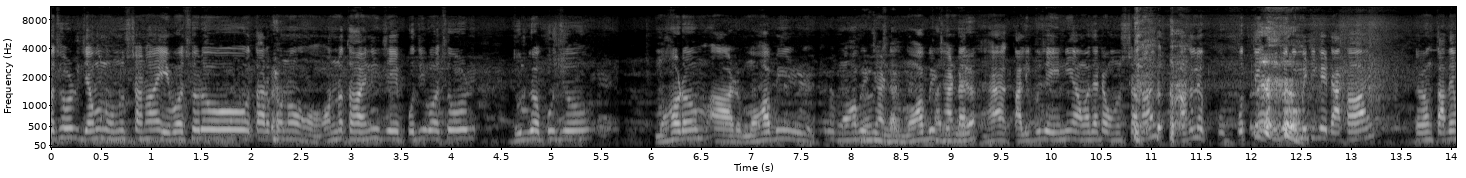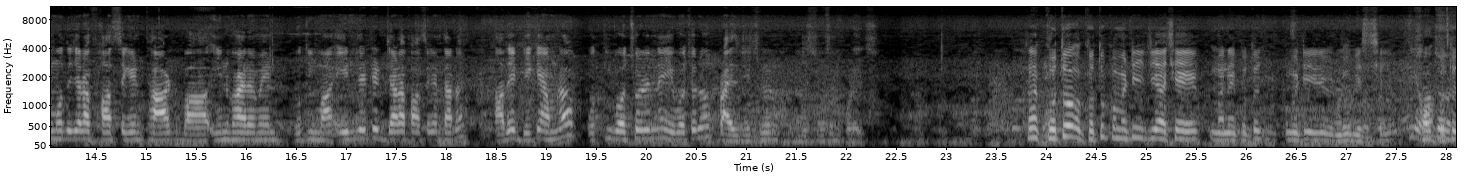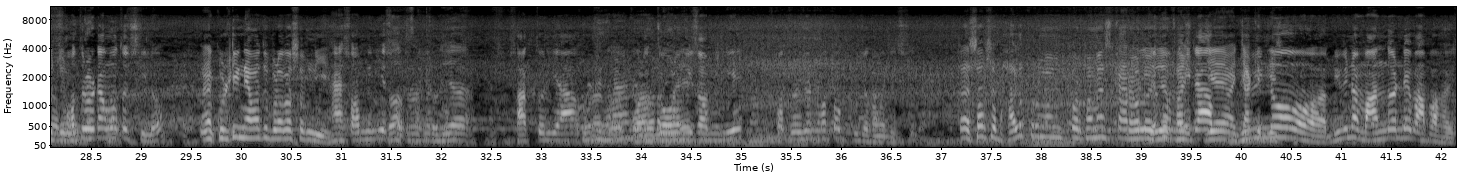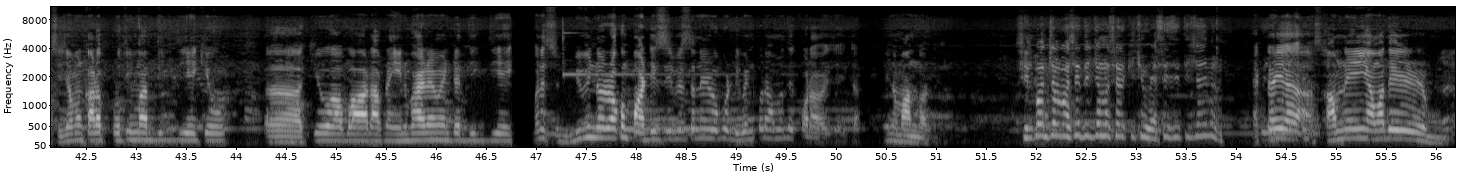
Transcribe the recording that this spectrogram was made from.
বছর যেমন অনুষ্ঠান হয় এবছরও তার কোনো অন্যতা হয়নি যে প্রতি বছর দুর্গাপুজো মহরম আর মহাবীর মহাবীর ঝান্ডা মহাবীর ঝান্ডা হ্যাঁ কালী পুজো এই নিয়ে আমাদের একটা অনুষ্ঠান হয়। আসলে প্রত্যেক পুজো কমিটিকে ডাকা হয় এবং তাদের মধ্যে যারা ফার্স্ট সেকেন্ড থার্ড বা এনভায়রনমেন্ট প্রতিমা এই রিলেটেড যারা ফার্স্ট সেকেন্ড থার্ড হয় তাদের ডেকে আমরা প্রতি বছরের নেই এবছরও প্রাইজ ডিস্ট্রিবিউশন ডিস্ট্রিবিউশন করেছি। কত কত কমিটি যে আছে মানে কত কমিটির লোক এসেছিল? সতেরোটা মতো ছিল। মানে কুলটি নেওয়া তো বড় সব নিয়ে। হ্যাঁ সব মিলিয়ে সতেরো সাতরিয়া চৌরঙ্গি সব মিলিয়ে সতেরো জন মতো পুজো কমিটি ছিল। তা সবচেয়ে ভালো পারফরমেন্স কার হলো যে ফার্স্ট বিভিন্ন বিভিন্ন মানদণ্ডে মাপা হয়েছে। যেমন কারও প্রতিমার দিক দিয়ে কেউ কেউ আবার আপনার এনভায়রনমেন্টের দিক দিয়ে মানে বিভিন্ন রকম পার্টিসিপেশনের উপর ডিপেন্ড করে আমাদের করা হয়েছে এটা বিভিন্ন মানদণ্ডে। শিল্পাঞ্চলবাসীদের জন্য স্যার কিছু মেসেজ দিতে চাইবেন? একটাই সামনেই আমাদের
